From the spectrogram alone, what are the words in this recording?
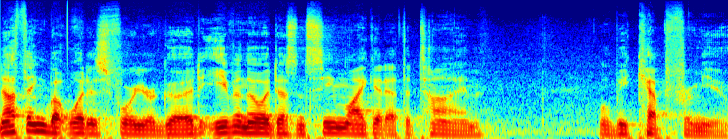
Nothing but what is for your good, even though it doesn't seem like it at the time, will be kept from you.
